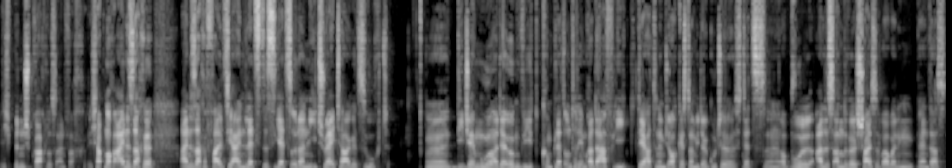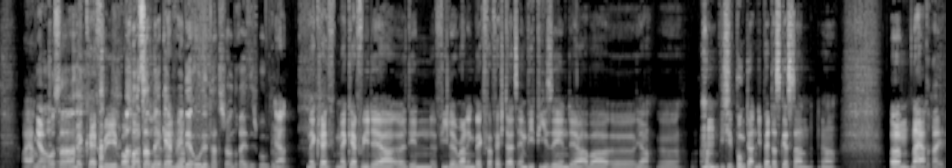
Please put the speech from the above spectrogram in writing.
ich bin sprachlos einfach. Ich habe noch eine Sache, eine Sache, falls ihr ein letztes jetzt oder nie Trade Target sucht, äh, DJ Moore, der irgendwie komplett unter dem Radar fliegt, der hatte nämlich auch gestern wieder gute Stats, äh, obwohl alles andere scheiße war bei den Panthers. Ah ja, ja gut, außer äh, McCaffrey, außer McCaffrey, ja. der ohne Touchdown 30 Punkte. Ja, McCaff McCaffrey, der äh, den viele Running Back Verfechter als MVP sehen, der aber äh, ja, äh, wie viele Punkte hatten die Panthers gestern? Ja. Ähm, naja, Drei.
